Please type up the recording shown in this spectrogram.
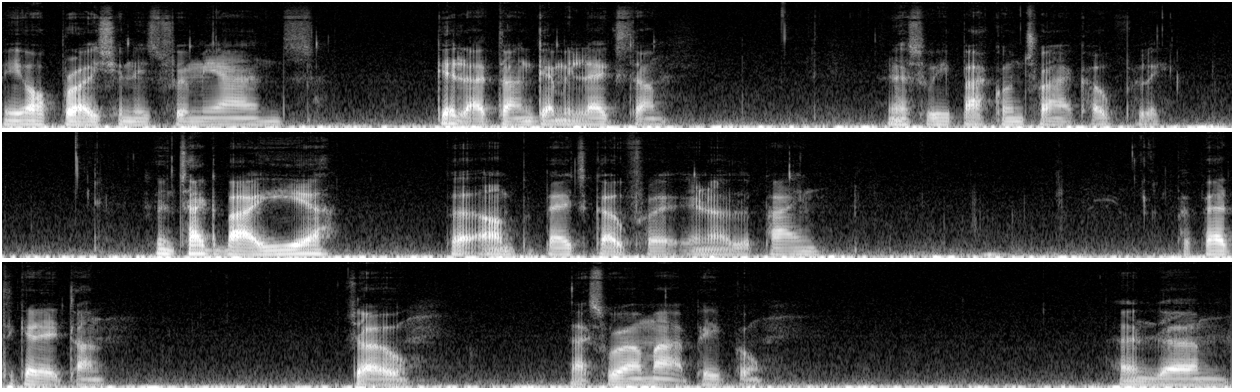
The operation is for my hands. Get that done, get my legs done. And I should be back on track hopefully. It's going to take about a year, but I'm prepared to go for it, you know, the pain prepared to get it done. So that's where I'm at, people. And um,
